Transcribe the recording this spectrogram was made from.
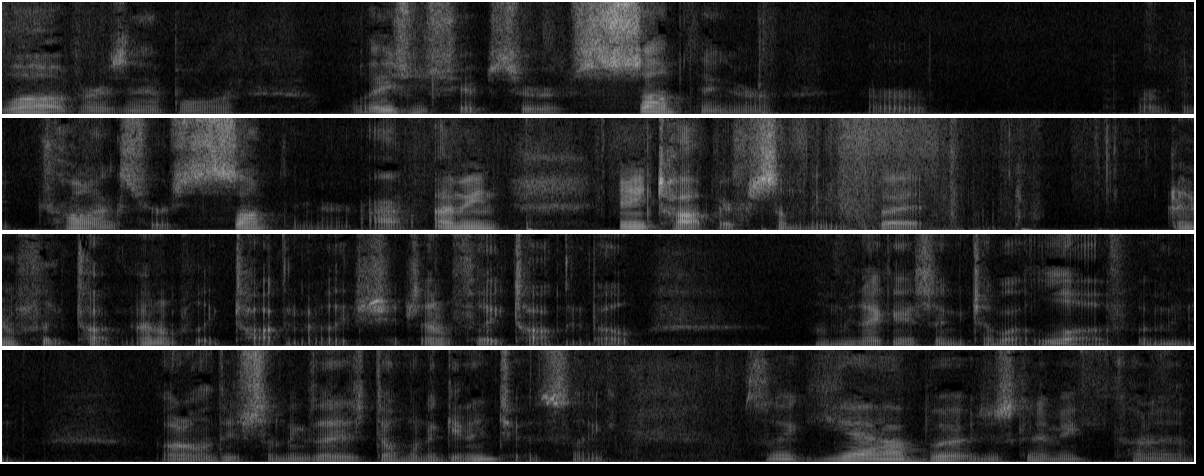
love, for example, or relationships or something or or or electronics or something or I, I mean any topic or something but I don't feel like talking I don't feel like talking about relationships I don't feel like talking about I mean I guess I can talk about love I mean I don't know there's some things I just don't want to get into it's like It's like, yeah, but it's just gonna make you kind of,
